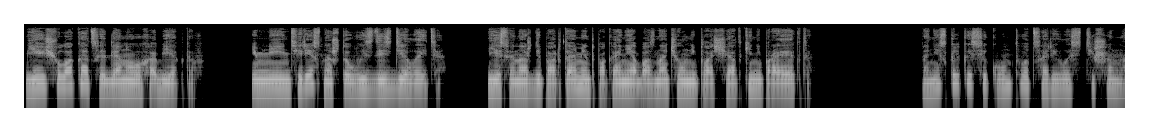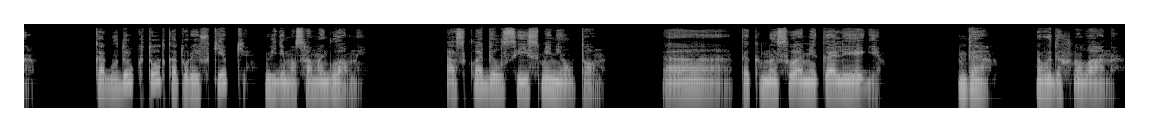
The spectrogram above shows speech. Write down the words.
«Я ищу локации для новых объектов. И мне интересно, что вы здесь делаете, если наш департамент пока не обозначил ни площадки, ни проекты. На несколько секунд воцарилась тишина. Как вдруг тот, который в кепке, видимо, самый главный, осклабился и сменил тон. «А, так мы с вами коллеги». «Да», — выдохнула она.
